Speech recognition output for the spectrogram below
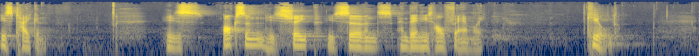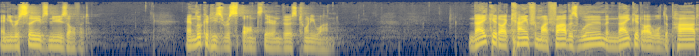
is taken his oxen, his sheep, his servants, and then his whole family killed. And he receives news of it. And look at his response there in verse 21. Naked I came from my father's womb, and naked I will depart.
